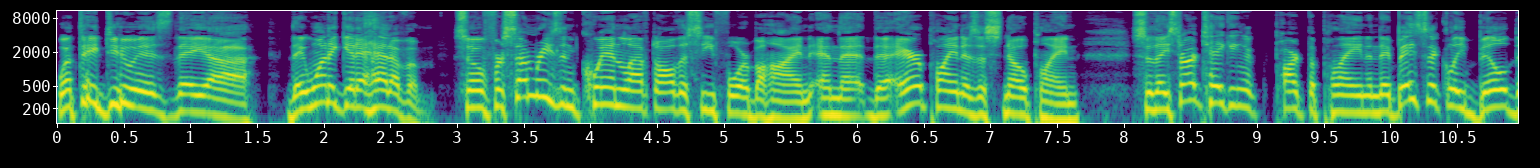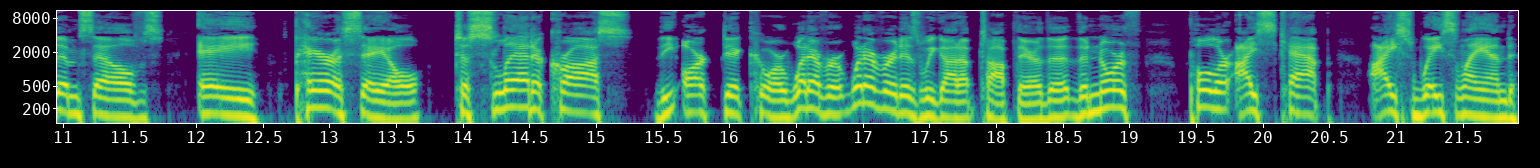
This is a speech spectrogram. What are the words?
What they do is they, uh, they want to get ahead of him. So for some reason, Kwinn left all the C4 behind and the, the airplane is a snow plane. So they start taking apart the plane and they basically build themselves a parasail to sled across the Arctic or whatever, whatever it is we got up top there, the, the North Polar ice cap ice wasteland.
